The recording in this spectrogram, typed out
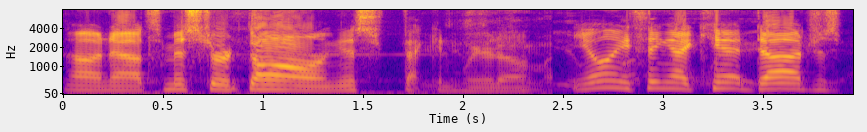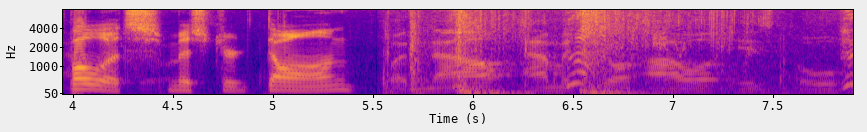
Oh, no, it's Mr. Dong, this fucking weirdo. The only thing I can't dodge is bullets, Mr. Dong. But now, amateur hour is over.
